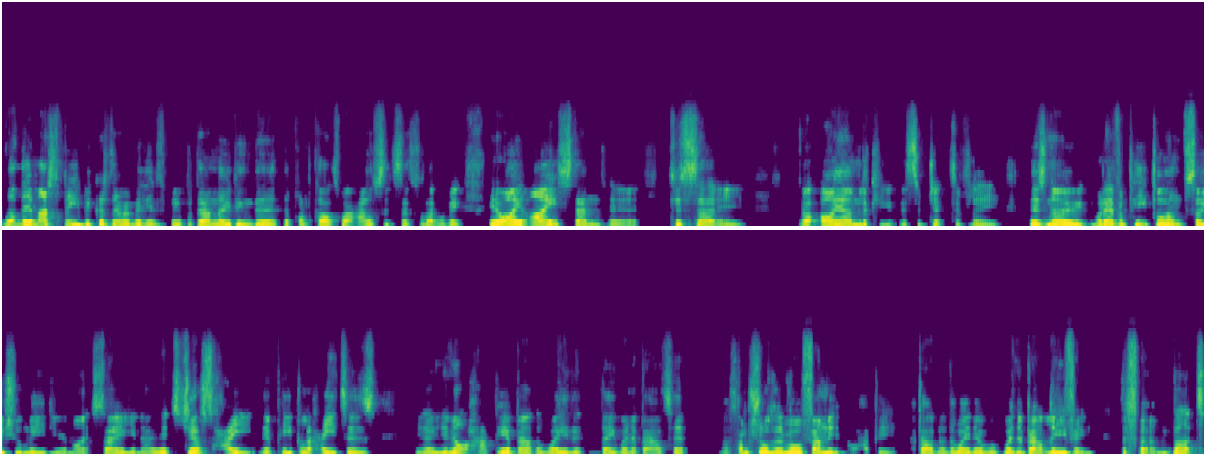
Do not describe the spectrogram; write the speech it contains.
well, there must be because there are millions of people downloading the, the podcast about how successful that would be. You know, I, I stand here to say uh, I am looking at this objectively. There's no whatever people on social media might say. You know, it's just hate. The people are haters. You know, you're not happy about the way that they went about it. I'm sure that the royal family are not happy about the, the way they went about leaving the firm. But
